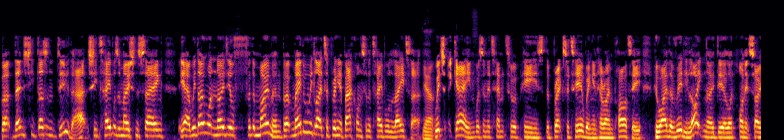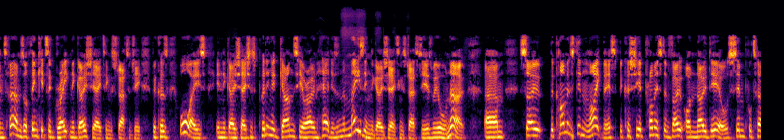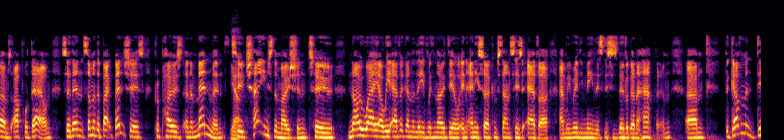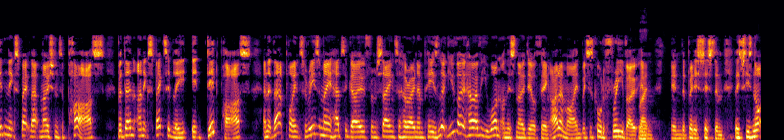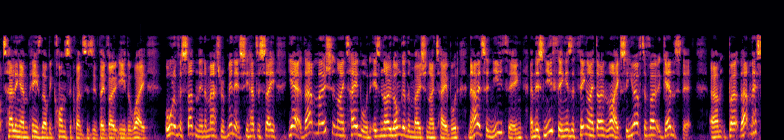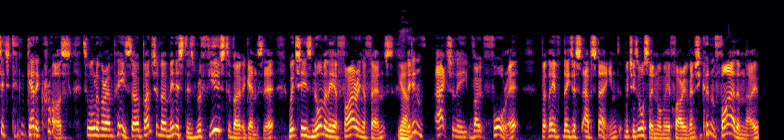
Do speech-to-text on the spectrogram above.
But then she doesn't do that. She tables a motion saying, yeah, we don't want no deal for the moment, but maybe we'd like to bring it back onto the table later. Yeah. Which again was an attempt to appease the Brexiteer wing in her own party, who either really like no deal on, on its own terms or think it's a great negotiating strategy. Because always in negotiations, putting a gun to your own head is an amazing negotiating strategy, as we all know. Um, so the Commons didn't like this because she had promised a vote on no deal, simple terms up or down. So then some of the backbenchers proposed an amendment Yeah. to change the motion to no way are we ever going to leave with no deal in any circumstances ever. And we really mean this. This is never going to happen. Um, the government didn't expect that motion to pass, but then unexpectedly it did pass. And at that point, Theresa May had to go from saying to her own MPs, look, you vote however you want on this no deal thing. I don't mind, which is called a free vote Right. in, in the British system. She's not telling MPs there'll be consequences if they vote either way. All of a sudden, in a matter of minutes, she had to say, yeah, that motion I tabled is no longer the motion I tabled. Now it's a new thing, and this new thing is a thing I don't like, so you have to vote against it. Um, but that message didn't get across to all of her MPs, so a bunch of her ministers refused to vote against it, which is normally a firing offence. Yeah. They didn't actually vote for it, but they they just abstained, which is also normally a firing event. She couldn't fire them though.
